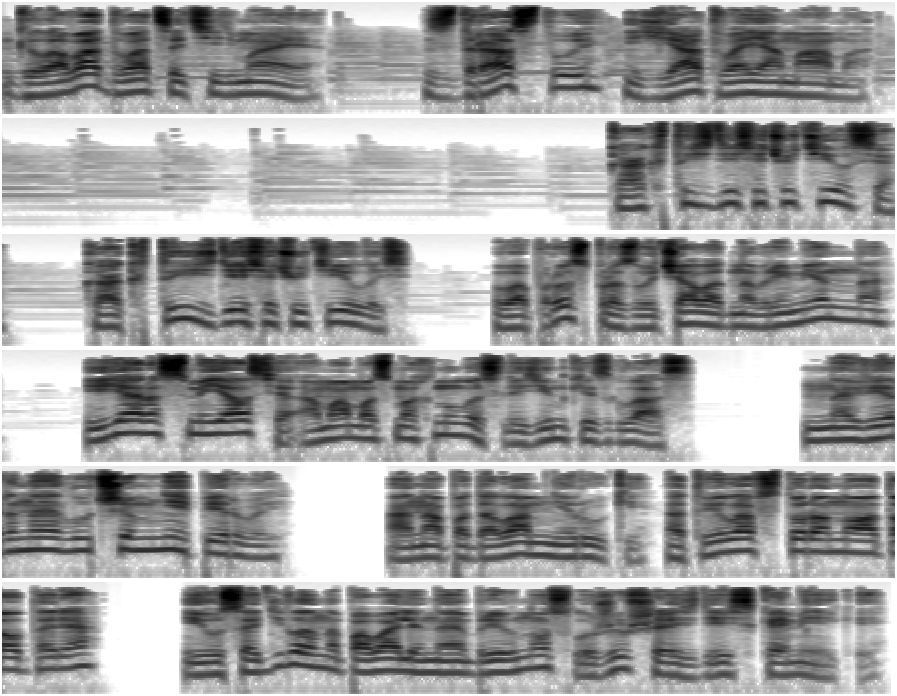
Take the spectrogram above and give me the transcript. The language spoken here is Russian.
Глава 27. Здравствуй, я твоя мама. Как ты здесь очутился? Как ты здесь очутилась? Вопрос прозвучал одновременно, и я рассмеялся, а мама смахнула слезинки с глаз. Наверное, лучше мне первой. Она подала мне руки, отвела в сторону от алтаря и усадила на поваленное бревно, служившее здесь скамейкой.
